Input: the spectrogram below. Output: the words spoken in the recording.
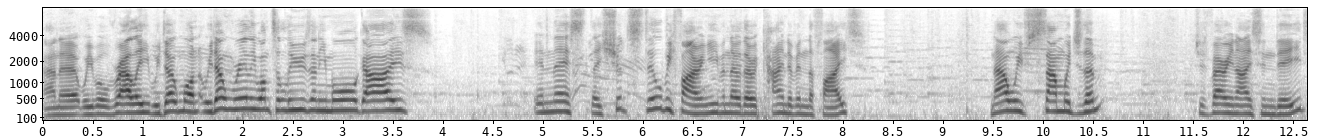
and uh, we will rally. We don't want. We don't really want to lose anymore, guys. In this, they should still be firing, even though they're kind of in the fight. Now we've sandwiched them which is very nice indeed.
